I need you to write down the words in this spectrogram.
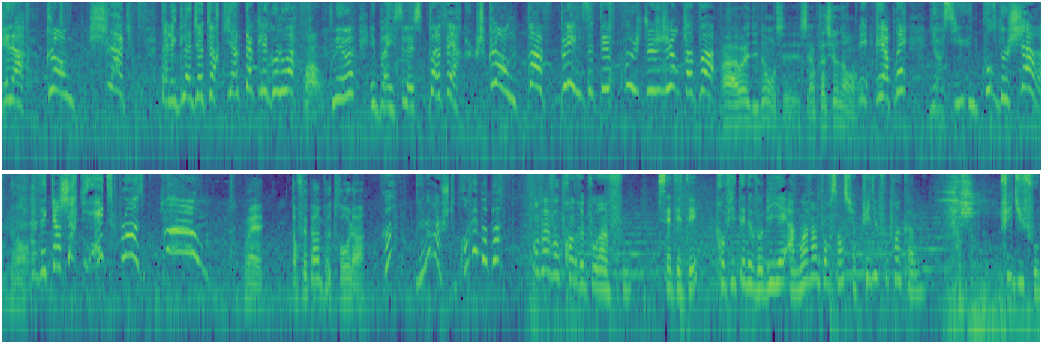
Et là, clang, schlack T'as les gladiateurs qui Mais eux, eh ben ils se laissent pas faire. Clang, paf, bling, c'était fou, je te jure, papa. Ah ouais, dis donc, c'est c'est impressionnant. et, et après, il y a aussi une course de chars Avec un char qui explose. Boum. Ouais, t'en fais pas un peu trop là. Quoi? Mais non, je te promets, papa. On va vous prendre pour un fou. Cet été, profitez de vos billets à moins 20% sur puisdufou.com. Puy du Fou,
